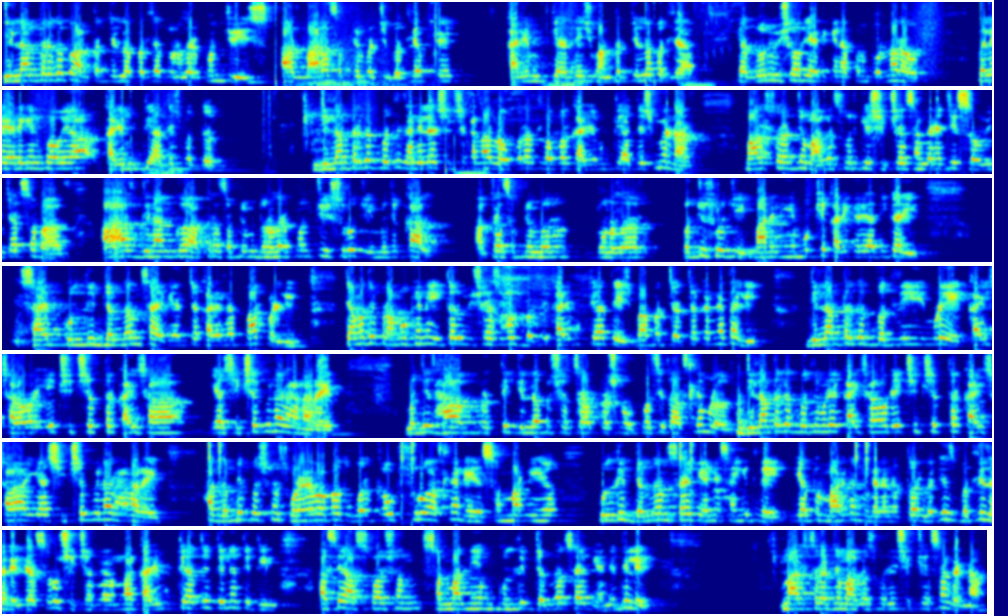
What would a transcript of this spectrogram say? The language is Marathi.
जिल्हांतर्गत व आंतरजिल्हा बदल्या दोन हजार पंचवीस आज बारा सप्टेंबरची बदली अपडेट कार्यमुक्ती आदेश व आंतरजिल्हा बदल्या. या दोन विषयावर या ठिकाणी आपण बोलणार आहोत. पहिला या ठिकाणी पाहूया कार्यमुक्ती आदेशबद्दल जिल्हांतर्गत बदली झालेल्या शिक्षकांना लवकरात लवकर कार्यमुक्ती आदेश मिळणार. महाराष्ट्र राज्य मागासवर्गीय शिक्षण संघटनेची सविचार सभा आज दिनांक अकरा सप्टेंबर दोन हजार पंचवीस रोजी म्हणजे काल अकरा सप्टेंबर दोन हजार पंचवीस रोजी माननीय मुख्य कार्यकारी अधिकारी साहेब कुलदीप जंगम साहेब यांच्या कार्यालयात पार पडली. त्यामध्ये प्रामुख्याने इतर विषयासोबत बदली कार्यमुक्ती आदेश बाबत चर्चा करण्यात आली. जिल्हांतर्गत बदलीमुळे काही शाळावर एक शिक्षक तर काही शाळा या शिक्षक विना राहणार आहेत. म्हणजेच हा प्रत्येक जिल्हा परिषदचा प्रश्न उपस्थित असल्यामुळं जिल्हांतर्गत बदलीमुळे काही शाळावर एक शिक्षक तर काही शाळा या शिक्षक विना राहणार आहेत. हा गंभीर प्रश्न सोडवण्याबाबत वर्कआउट सुरू असल्याने सन्माननीय कुलदीप जंगम साहेब यांनी सांगितले यातून मार्ग निघाल्यानंतर लगेच बदली झालेल्या सर्व शिक्षकांना कार्यमुक्ती आदेश देण्यात येतील असे आश्वासन सन्माननीय कुलदीप जंगम साहेब यांनी दिले. महाराष्ट्र राज्य मागासवर्गीय शिक्षक संघटना.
